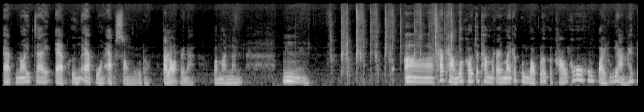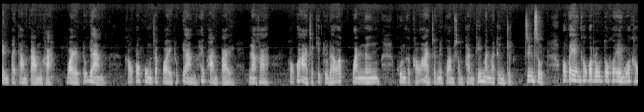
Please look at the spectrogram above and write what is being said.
แอบน้อยใจแอบหึงแอบห่วงแอบส่องอยู่ตลอดเลยนะ ประมาณนั้น อืม ถ้าถามว่าเขาจะทำอะไรไหมถ้าคุณบอกเลิกกับเขาเขาก็คงปล่อยทุกอย่างให้เป็นไปตามกรรมค่ะ ปล่อยทุกอย่างเขาก็คงจะปล่อยทุกอย่างให้ผ่านไปนะคะเขาก็อาจจะคิดอยู่แล้วว่าวันหนึ่งคุณกับเขาอาจจะมีความสัมพันธ์ที่มันมาถึงจุดสิ้นสุด เพราะก็เองเขาก็รู้ตัวเขาเองว่าเขา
